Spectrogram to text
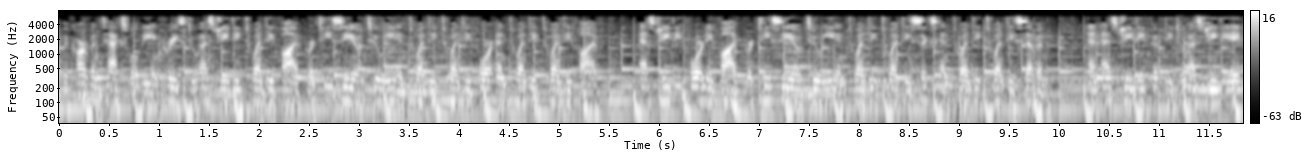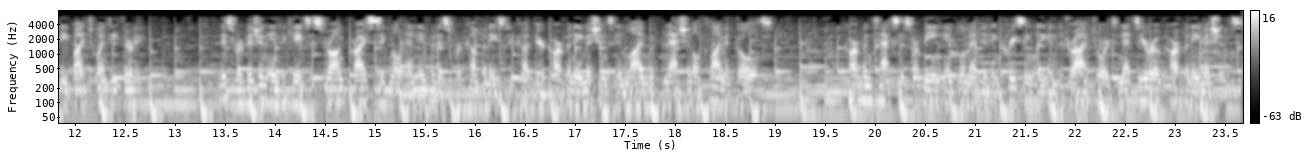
The carbon tax will be increased to SGD 25 per TCO2e in 2024 and 2025, SGD 45 per TCO2e in 2026 and 2027, and SGD 50 to SGD 80 by 2030. This revision indicates a strong price signal and impetus for companies to cut their carbon emissions in line with national climate goals. Carbon taxes are being implemented increasingly in the drive towards net zero carbon emissions.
